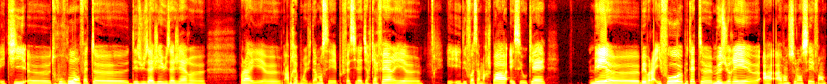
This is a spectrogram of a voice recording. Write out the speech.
et qui euh, trouveront en fait euh, des usagers, usagères. Euh, voilà, et après, bon, évidemment, c'est plus facile à dire qu'à faire, et, et, et, des fois ça marche pas, et c'est ok. Mais, mais voilà, il faut peut-être mesurer avant de se lancer. Enfin,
